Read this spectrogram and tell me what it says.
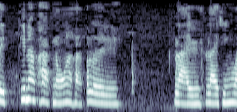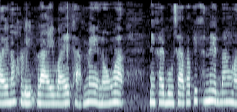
ติดที่หน้าผากน้องอะค่ะ ก็เลยลายลายทิ้งไว้เนาะลายไว้ถามแม่น้องว่า มีใครบูชาพระพิฆเนศบ้างไหม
